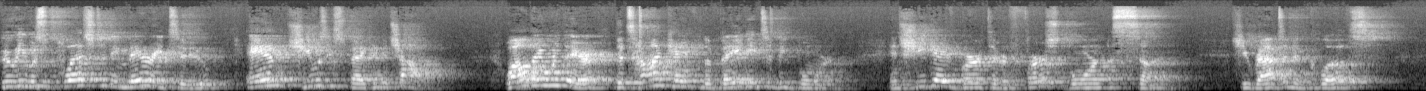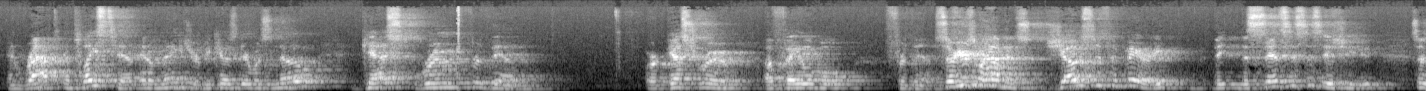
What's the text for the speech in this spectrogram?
who he was pledged to be married to, and she was expecting a child. While they were there, the time came for the baby to be born, and she gave birth to her firstborn, a son. She wrapped him in clothes and wrapped and placed him in a manger because there was no guest room for them or guest room available for them. So here's what happens Joseph and the, the census is issued. So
